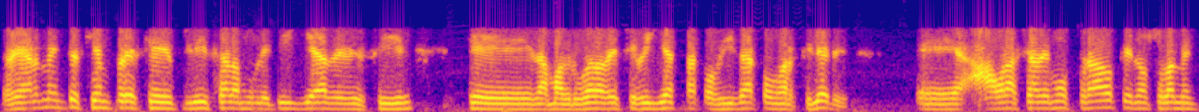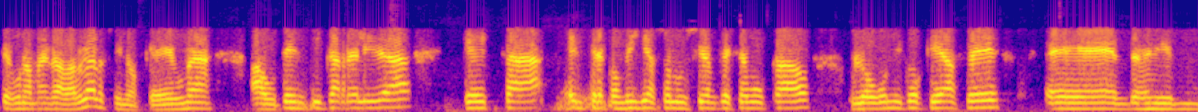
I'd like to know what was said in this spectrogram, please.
realmente siempre se utiliza la muletilla de decir que la madrugada de Sevilla está cogida con alfileres. Eh, ahora se ha demostrado que no solamente es una manera de hablar, sino que es una auténtica realidad que esta, entre comillas, solución que se ha buscado, lo único que hace, eh, desde mi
